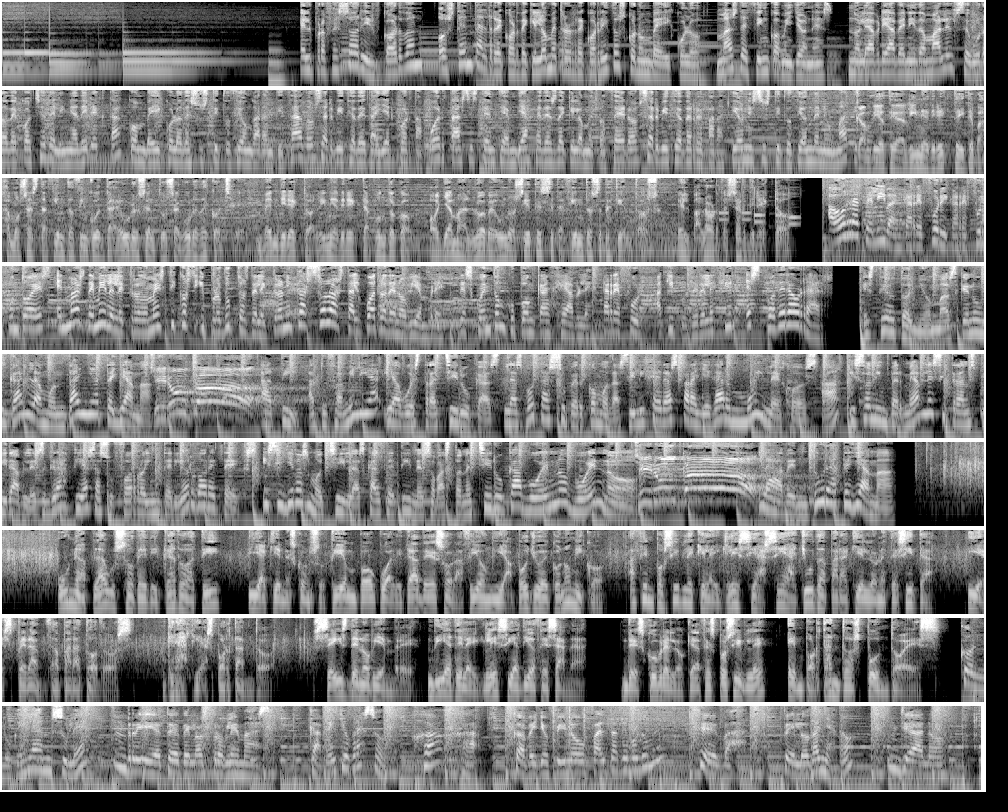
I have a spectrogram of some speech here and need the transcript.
El profesor Irv Gordon ostenta el récord de kilómetros recorridos con un vehículo, más de 5 millones. No le habría venido mal el seguro de coche de línea directa con vehículo de sustitución garantizado, servicio de taller puerta a puerta, asistencia en viaje desde kilómetro cero, servicio de reparación y sustitución de neumáticos. Cámbiate a línea directa y te bajamos hasta 150 euros en tu seguro de coche. Ven directo a lineadirecta.com o llama al 917-700-700. El valor de ser directo. Ahórrate el IVA en Carrefour y Carrefour.es en más de mil electrodomésticos y productos de electrónica solo hasta el 4 de noviembre. Descuento en cupón canjeable. Carrefour, aquí poder elegir es poder ahorrar. Este otoño, más que nunca, la montaña te llama. ¡Chiruca! A ti, a tu familia y a vuestras chirucas. Las botas súper cómodas y ligeras para llegar muy lejos. Ah, y son impermeables y transpirables gracias a su forro interior Gore-Tex. Y si llevas mochilas, calcetines o bastones chiruca, bueno, bueno. ¡Chiruca! La aventura te llama. Un aplauso dedicado a ti y a quienes con su tiempo, cualidades, oración y apoyo económico hacen posible que la Iglesia sea ayuda para quien lo necesita y esperanza para todos. Gracias por tanto. 6 de noviembre, Día de la Iglesia Diocesana. Descubre lo que haces posible en portantos.es. Con Nuguela Anzulé, ríete de los problemas. Cabello graso, ja, ja. Cabello fino o falta de volumen, ¿qué va? ¿Pelo dañado? Ya no.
